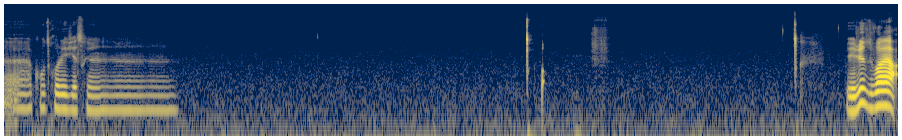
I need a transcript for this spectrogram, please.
Euh, contrôler via euh, Bon. Je vais juste voir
